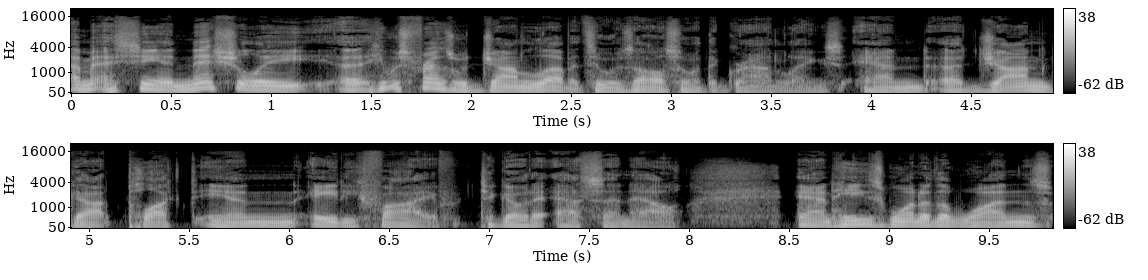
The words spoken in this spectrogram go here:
I mean, I see. Initially, uh, he was friends with Jon Lovitz, who was also at the Groundlings, and uh, Jon got plucked in '85 to go to SNL, and he's one of the ones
